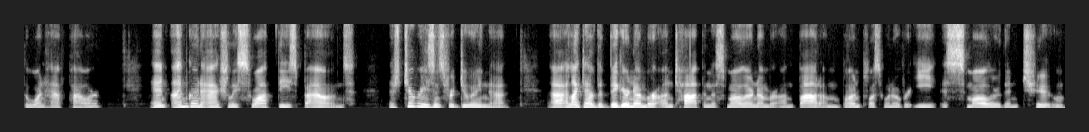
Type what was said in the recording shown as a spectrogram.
the 1 half power. And I'm going to actually swap these bounds. There's two reasons for doing that. Uh, I like to have the bigger number on top and the smaller number on bottom. 1 plus 1 over e is smaller than 2.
